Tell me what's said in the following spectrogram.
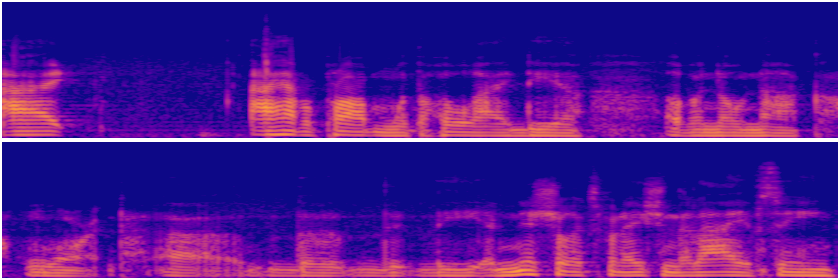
I I have a problem with the whole idea of a no-knock warrant. Uh, the, the, the initial explanation that I have seen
